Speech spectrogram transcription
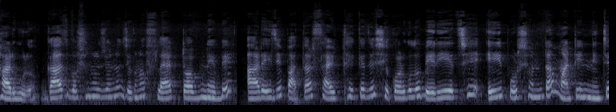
হাড় গুঁড়ো গাছ বসানোর জন্য যে কোনো ফ্ল্যাট টব নেবে। আর এই যে পাতার সাইড থেকে যে শেকড়গুলো বেরিয়েছে, এই পোর্শনটা মাটির নিচে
